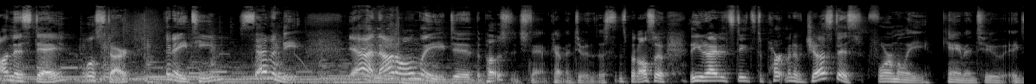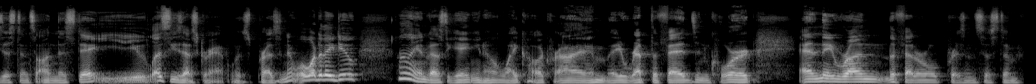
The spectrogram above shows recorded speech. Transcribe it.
On this day, we'll start in 1870. Yeah, not only did the postage stamp come into existence, but also the United States Department of Justice formally came into existence on this day. Ulysses S. Grant was president. Well, what do they do? Well, they investigate, you know, white collar crime, they rep the feds in court, and they run the federal prison system.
